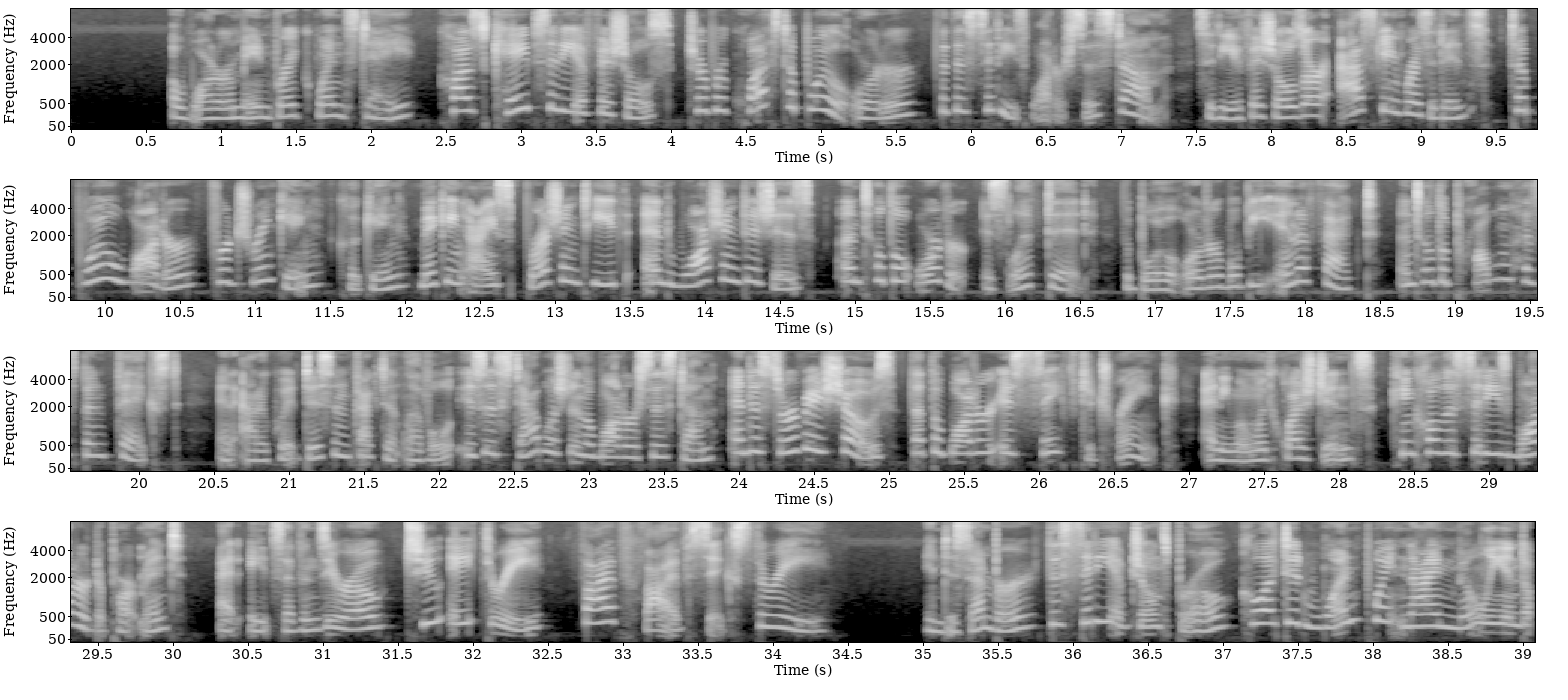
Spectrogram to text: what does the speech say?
A water main break Wednesday caused Cave City officials to request a boil order for the city's water system. City officials are asking residents to boil water for drinking, cooking, making ice, brushing teeth, and washing dishes until the order is lifted. The boil order will be in effect until the problem has been fixed an adequate disinfectant level is established in the water system, and a survey shows that the water is safe to drink. Anyone with questions can call the city's water department at 870 283 5563. In December, the city of Jonesboro collected $1.9 million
